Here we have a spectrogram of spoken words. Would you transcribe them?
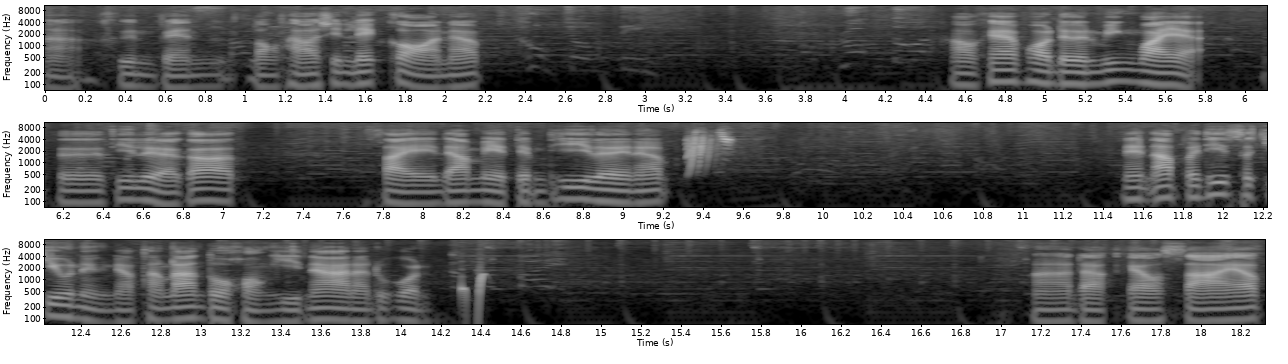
อ่า ขึ้นเป็นรองเท้าชิ้นเล็กก่อนนะครับ เอาแค่พอเดินวิ่งไวอะ่ะ เออ ที่เหลือก็ใส่ดาเมจเต็มที่เลยนะครับ เน้นอัพไปที่สกิลหนึ่งนะครับ ทางด้านตัวของยีน่านะทุกคน มาดักแอลซ้ายครับ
